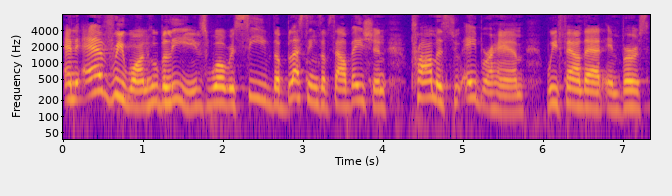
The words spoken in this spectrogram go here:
And everyone who believes will receive the blessings of salvation promised to Abraham. We found that in verse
